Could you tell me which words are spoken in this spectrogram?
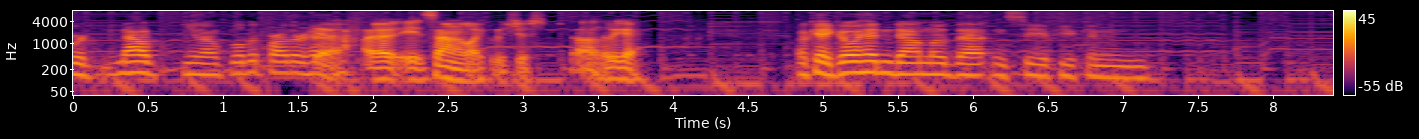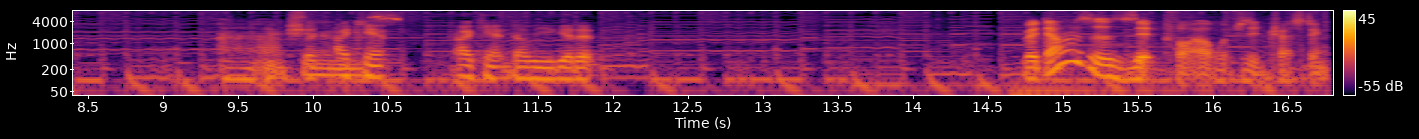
we're now you know a little bit farther ahead. yeah, uh, it sounded like it was just. Oh, there we go. Okay, go ahead and download that and see if you can. Uh, like, actions. I can't- I can't wget it. But down as a zip file, which is interesting.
